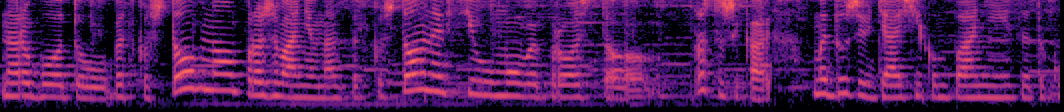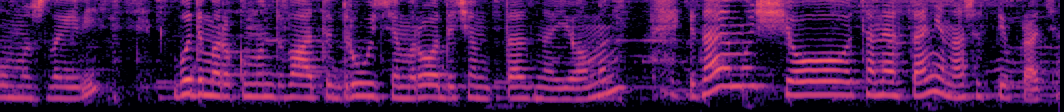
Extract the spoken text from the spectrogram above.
на роботу безкоштовно, проживання в нас безкоштовне, всі умови просто, просто шикарні. Ми дуже вдячні компанії за таку можливість. Будемо рекомендувати друзям, родичам та знайомим. І знаємо, що це не остання наша співпраця.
